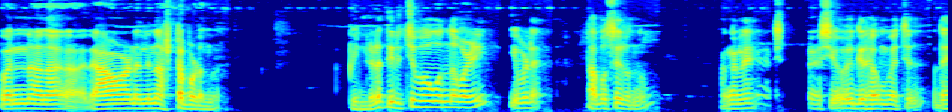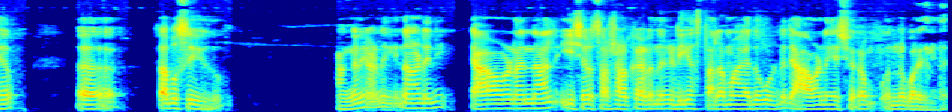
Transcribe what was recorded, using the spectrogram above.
പിന്നെ രാവണന് നഷ്ടപ്പെടുന്നു. പിന്നീട് തിരിച്ചു പോകുന്ന വഴി ഇവിടെ തപസ്സിരുന്നു. അങ്ങനെ ശിവവിഗ്രഹം വെച്ച് അദ്ദേഹം തപസ് ചെയ്തു അങ്ങനെയാണ് ഈ നാടിന് രാവണനാൽ ഈശ്വര സാക്ഷാത്കാരം നേടിയ സ്ഥലമായതുകൊണ്ട് രാവണേശ്വരം എന്ന് പറയുന്നത്.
